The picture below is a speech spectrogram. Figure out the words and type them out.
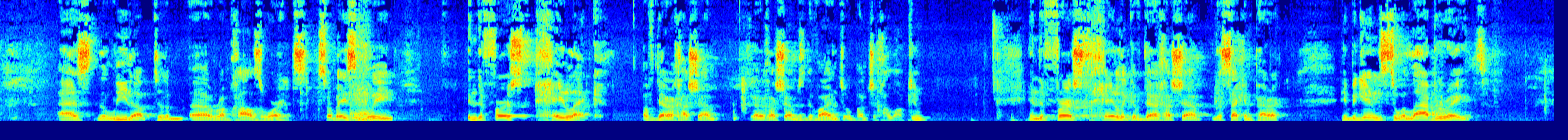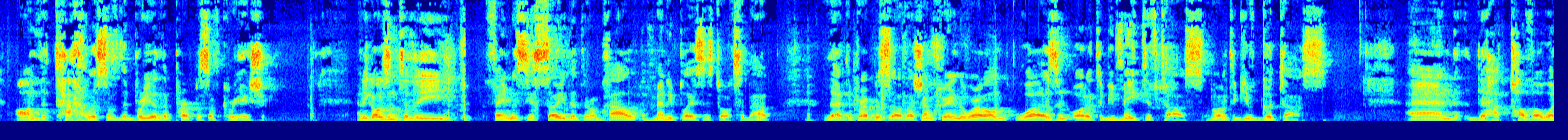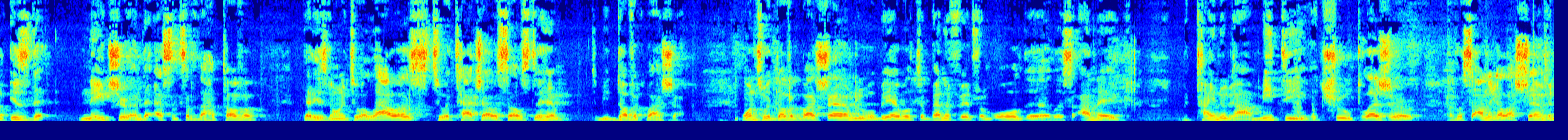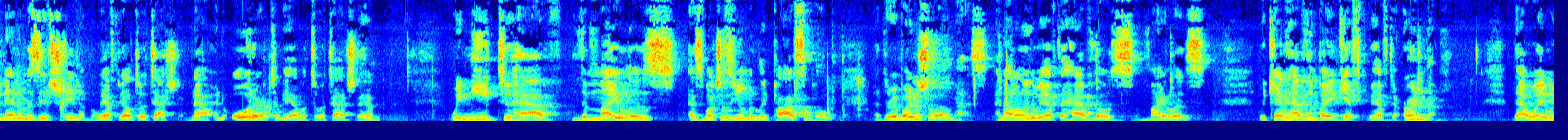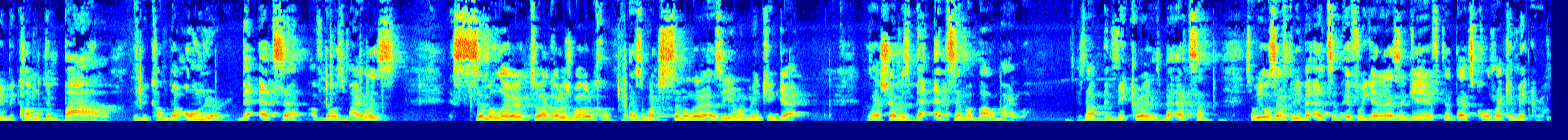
as the lead up to the uh, Ramchal's words. So basically, in the first chelek of Derech Hashem, Derech Hashem is divided into a bunch of halakim. In the first chelek of Derech Hashem, the second parak, he begins to elaborate on the tachlis of the bria, the purpose of creation. And he goes into the famous Yesoid that the Ramchal in many places talks about, that the purpose of Hashem creating the world was in order to be mative to us, in order to give good to us. And the Hatava, what is the nature and the essence of the Hatava? That He's going to allow us to attach ourselves to Him, to be Davik Ba'Hashem. Once we're Davik Ba'Hashem, we will be able to benefit from all the Lisaneg, B'tainug ha'amiti, the true pleasure of L'sa'anig al Hashem v'nenim aziv shchina. But we have to be able to attach to him. Now, in order to be able to attach to him, we need to have the milas as much as humanly possible that the Ribono Shel Olam has. And not only do we have to have those milas, we can't have them by a gift. We have to earn them. That way we become the Baal, we become the owner, be'etzem, of those milas similar to HaKadosh Baruch Hu, as much similar as a human being can get. Because Hashem is be'etzem a Maila. He's not b'mikra, he's be'etzem. So we also have to be be'etzem. If we get it as a gift, that, that's called like a mikra.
